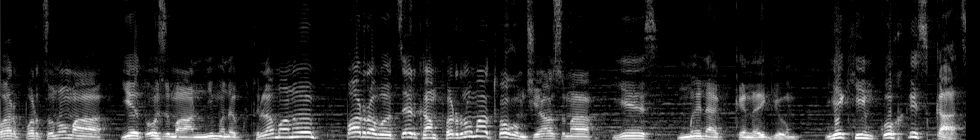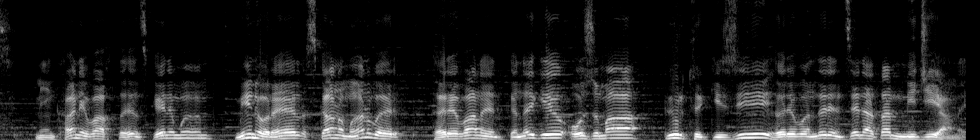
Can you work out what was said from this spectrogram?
վար պրծնում է ետ օզման նիմանը կթուլամանը պարավը ցերքան փռնում է թողում չի ասում է ես մենակ կնեգում եկիմ կողքես կաց մինքանի վաղտը հենց կենեմն մինորել սկանոման վեր հրևանեն կնեգի օզմա բյուրթկիզի հրևաններեն ցենատա միջիանը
